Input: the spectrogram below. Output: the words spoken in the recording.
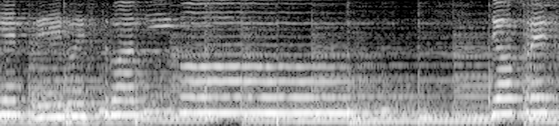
siempre nuestro amigo. Te ofrece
